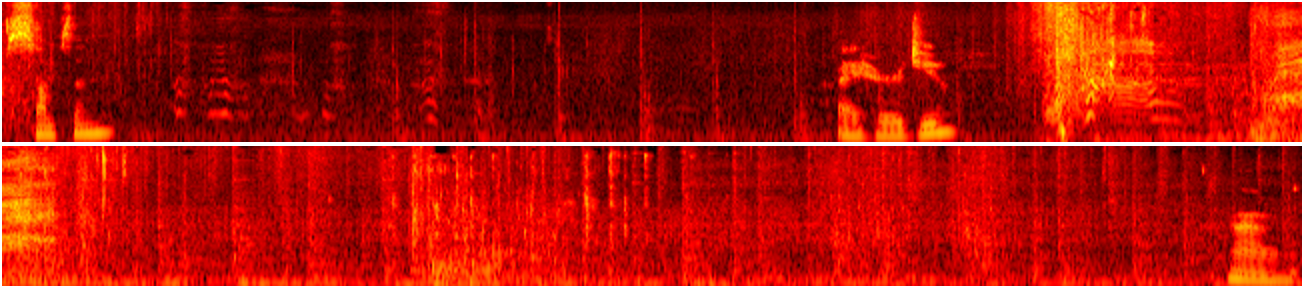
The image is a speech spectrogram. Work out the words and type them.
something. I heard you. Alright.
